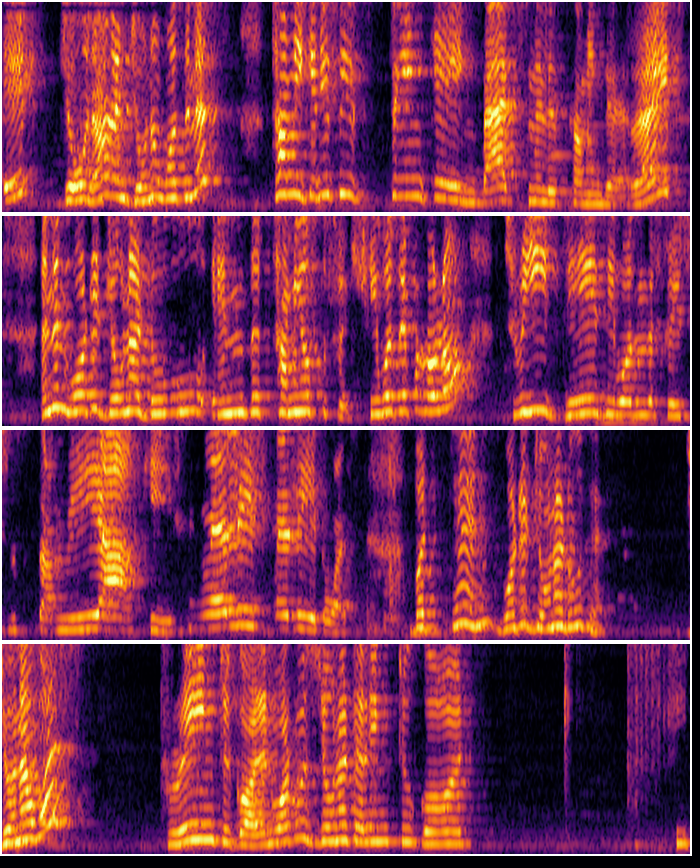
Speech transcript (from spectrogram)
ate Jonah, and Jonah was in its tummy. Can you see it's stinking? Bad smell is coming there, right? And then what did Jonah do in the tummy of the fish? He was there for how long? Three days he was in the fish's tummy. Yucky, smelly, smelly it was. But then what did Jonah do there? Jonah was praying to God. And what was Jonah telling to God? He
